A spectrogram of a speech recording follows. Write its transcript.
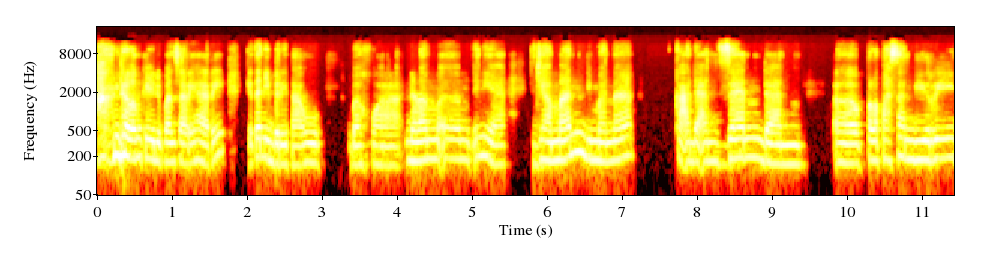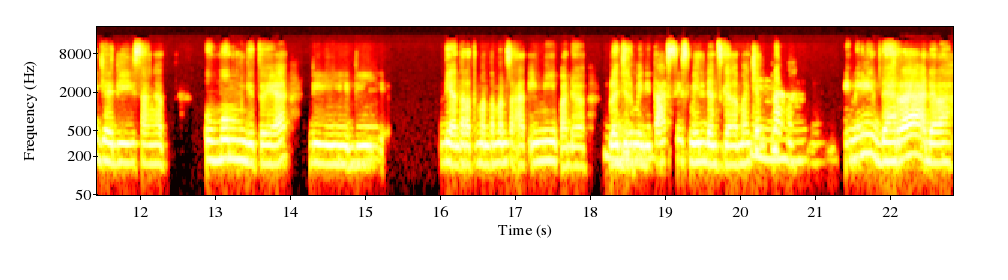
dalam kehidupan sehari-hari kita diberitahu bahwa dalam um, ini ya zaman di mana keadaan zen dan uh, pelepasan diri jadi sangat umum gitu ya di di di antara teman-teman saat ini pada belajar hmm. meditasi, semedi dan segala macam. Hmm. Nah, ini Dara adalah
